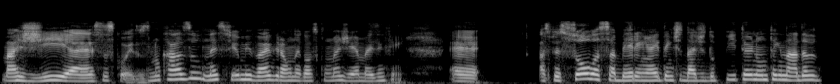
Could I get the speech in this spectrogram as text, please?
magia, essas coisas. No caso, nesse filme vai virar um negócio com magia, mas enfim. É, as pessoas saberem a identidade do Peter não tem nada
